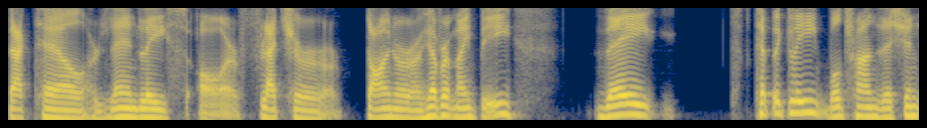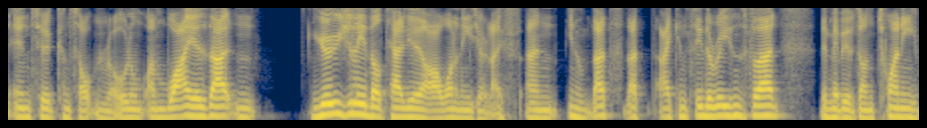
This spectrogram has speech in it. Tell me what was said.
Bechtel or Lendlease or Fletcher or Downer or whoever it might be. They typically will transition into a consultant role. And, and why is that? And usually they'll tell you, oh, I want an easier life. And, you know, that's that I can see the reasons for that. They maybe have done 20,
